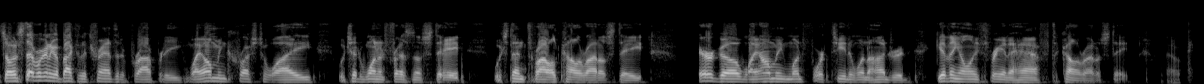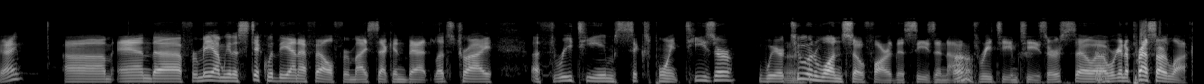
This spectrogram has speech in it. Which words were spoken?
So instead, we're going to go back to the transitive property. Wyoming crushed Hawaii, which had won in Fresno State, which then throttled Colorado State. Ergo, Wyoming 114 to 100, giving only three and a half to Colorado State. Okay. Um, and uh, for me, I'm going to stick with the NFL for my second bet. Let's try a three team six point teaser. We're two and one so far this season on Oh. three team teasers, so uh, we're going to press our luck.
